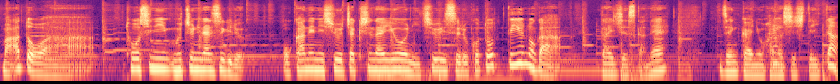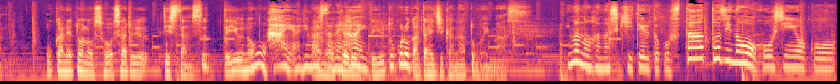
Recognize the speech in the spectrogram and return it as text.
まあ、あとは投資に夢中になりすぎる。お金に執着しないように注意することっていうのが大事ですかね。前回にお話ししていた、お金とのソーシャルディスタンスっていうのを、はい、ありましたね。取るって。いうところが大事かなと思います。今のお話聞いてるとこうスタート時の方針をこ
